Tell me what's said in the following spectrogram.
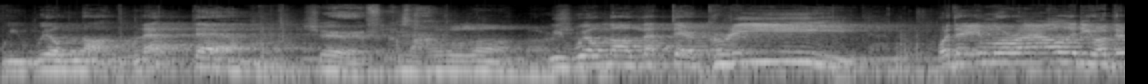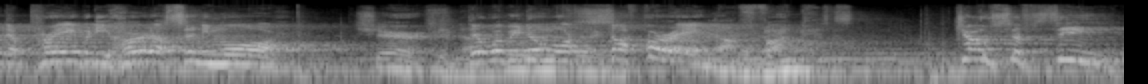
We will not let them. Sheriff, come on. Hold on, Marshal. We will not let their greed, or their immorality, or their depravity hurt us anymore. Sheriff. There will be no more suffering. Fuck it. Joseph Seed.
